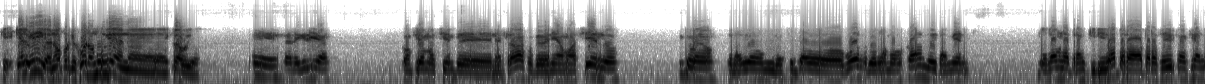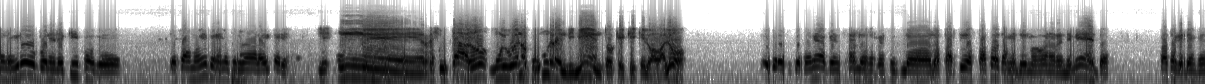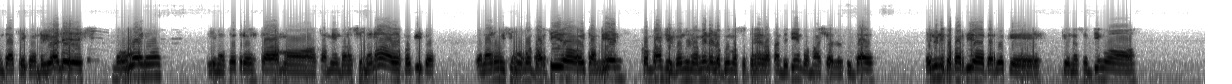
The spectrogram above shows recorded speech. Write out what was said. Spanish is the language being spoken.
Qué, alegría, ¿no? Porque jugaron muy bien, eh, Claudio. Sí, la alegría. Confiamos siempre en el trabajo que veníamos haciendo. Y que bueno, que nos dio un resultado bueno que veníamos buscando y también nos da una tranquilidad para, para seguir confiando en el grupo, en el equipo, que, que estábamos bien, pero no se nos daba la victoria. Y un eh, resultado muy bueno, pero un rendimiento que, que, que lo avaló. Sí, pero si te pones a pensar los, los, partidos pasados también tuvimos buenos rendimientos. Pasa que te enfrentaste con rivales muy buenos y nosotros estábamos también conociendo nada de poquito. Con la nube hicimos un buen partido, hoy también. Con Banfield con uno menos lo pudimos sostener bastante tiempo, más allá del resultado. El único partido tal vez que, que nos sentimos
